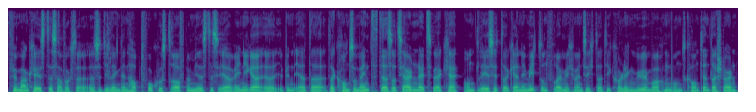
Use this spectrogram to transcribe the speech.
Für manche ist das einfach so, also die legen den Hauptfokus drauf, bei mir ist das eher weniger. Äh, ich bin eher der, der Konsument der sozialen Netzwerke und lese da gerne mit und freue mich, wenn sich da die Kollegen Mühe machen und Content erstellen.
